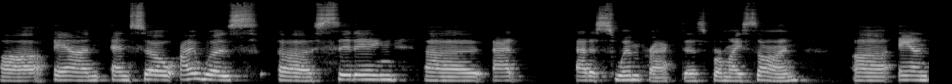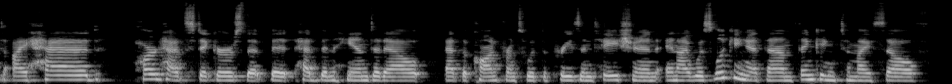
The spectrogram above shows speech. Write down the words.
uh, and and so I was uh, sitting uh, at at a swim practice for my son, uh, and I had hard hat stickers that bit, had been handed out at the conference with the presentation. And I was looking at them thinking to myself,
